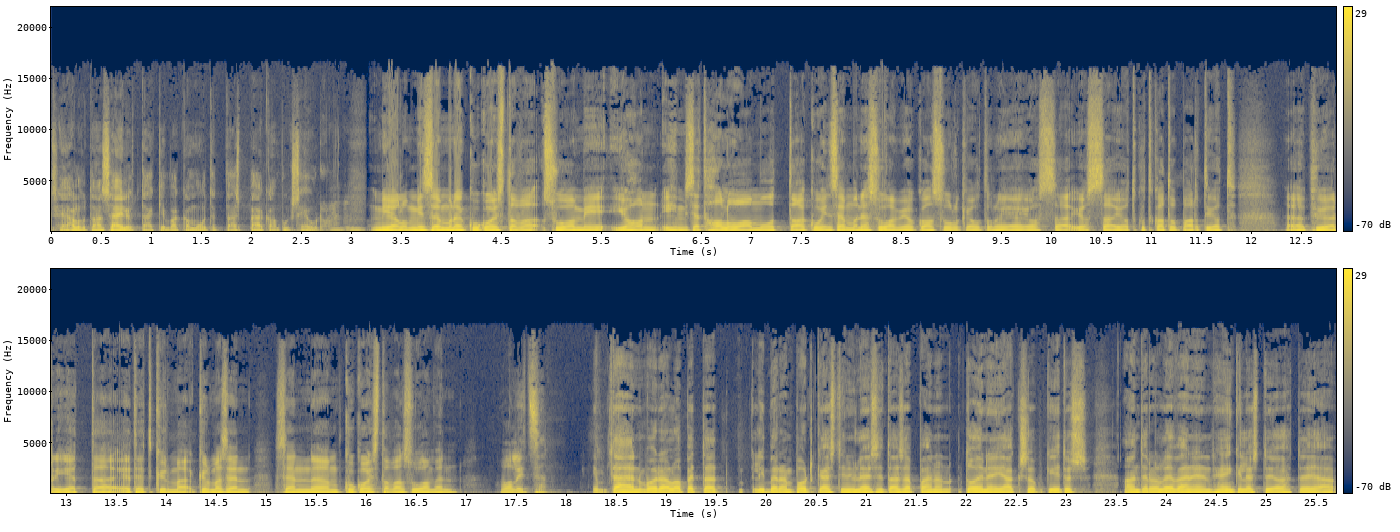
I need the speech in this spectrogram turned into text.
se halutaan säilyttääkin, vaikka muutettaisiin pääkaupunkiseudulle. Mieluummin semmoinen kukoistava Suomi, johon ihmiset haluaa muuttaa, kuin semmoinen Suomi, joka on sulkeutunut ja jossa, jossa jotkut katupartiot pyörii, että et, et kyllä mä, kyl mä sen, sen kukoistavan Suomen valitsen. Tähän voidaan lopettaa Liberan podcastin yleisen tasapainon toinen jakso. Kiitos Antero Levänen, henkilöstöjohtaja,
